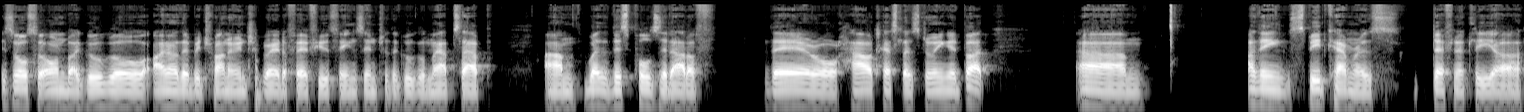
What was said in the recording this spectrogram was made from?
is also owned by Google. I know they've been trying to integrate a fair few things into the Google Maps app. Um, whether this pulls it out of there or how Tesla is doing it. But um, I think speed cameras definitely a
